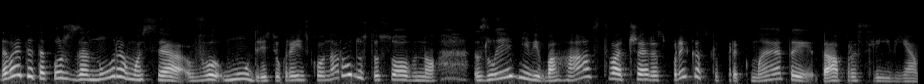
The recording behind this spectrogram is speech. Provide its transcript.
Давайте також зануримося в мудрість українського народу стосовно злиднів і багатства через приказки, прикмети та прислів'я.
